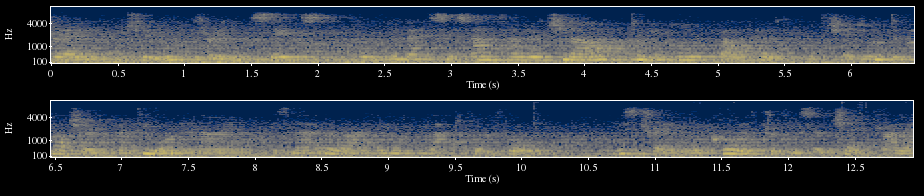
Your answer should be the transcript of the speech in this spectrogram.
236 from Domestic Santa Lucia to Newport Bound with scheduled departure 2109 is now arriving at platform 4. This train will call at Treviso Centrale,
